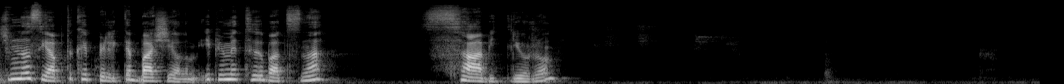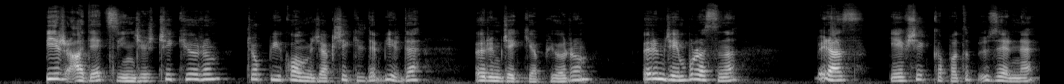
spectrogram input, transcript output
Şimdi nasıl yaptık? Hep birlikte başlayalım. İpimi tığ batısına sabitliyorum. Bir adet zincir çekiyorum. Çok büyük olmayacak şekilde bir de örümcek yapıyorum. Örümceğin burasını biraz gevşek kapatıp üzerine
